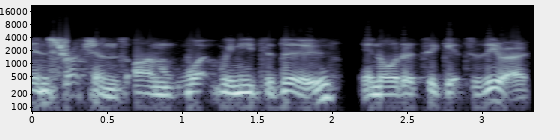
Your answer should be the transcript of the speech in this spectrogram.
instructions on what we need to do in order to get to zero.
